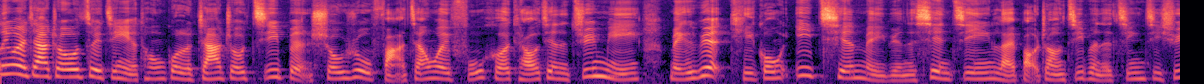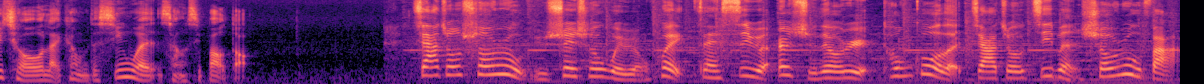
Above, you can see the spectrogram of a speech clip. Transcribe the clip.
另外，加州最近也通过了《加州基本收入法》，将为符合条件的居民每个月提供一千美元的现金，来保障基本的经济需求。来看我们的新闻详细报道。加州收入与税收委员会在四月二十六日通过了《加州基本收入法》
